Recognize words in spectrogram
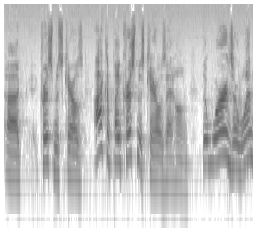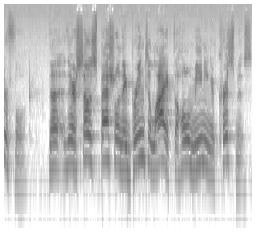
uh, Christmas carols. I to play Christmas carols at home. The words are wonderful. The, they're so special and they bring to life the whole meaning of Christmas.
